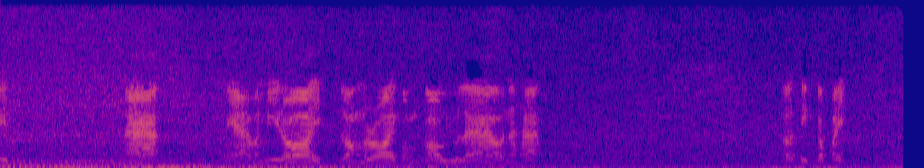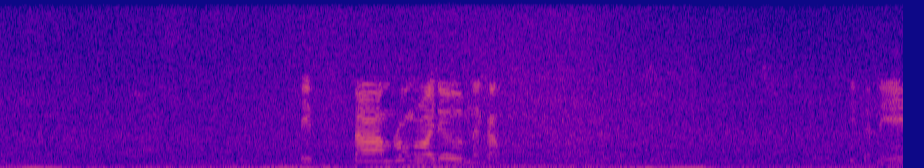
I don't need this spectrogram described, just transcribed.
ติดนะเนี่ยมันมีรอยร่องรอยของเก่าอยู่แล้วนะฮะแล้วติดก็ไป ติดตามร่องรอยเดิมนะครับ ติดแบบนี้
